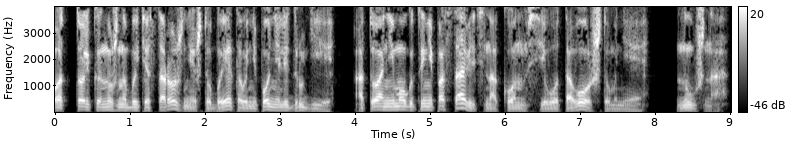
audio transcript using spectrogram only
Вот только нужно быть осторожнее, чтобы этого не поняли другие, а то они могут и не поставить на кон всего того, что мне нужно.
